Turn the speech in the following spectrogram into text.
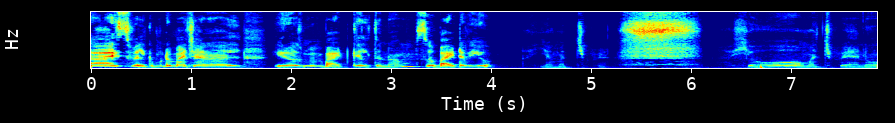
guys welcome to my channel ఈరోజు మేము బయటకు వెళ్తున్నాం. సో బయట వ్యూ అయ్యో మర్చిపోయా. అయ్యో మర్చిపోయాను.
